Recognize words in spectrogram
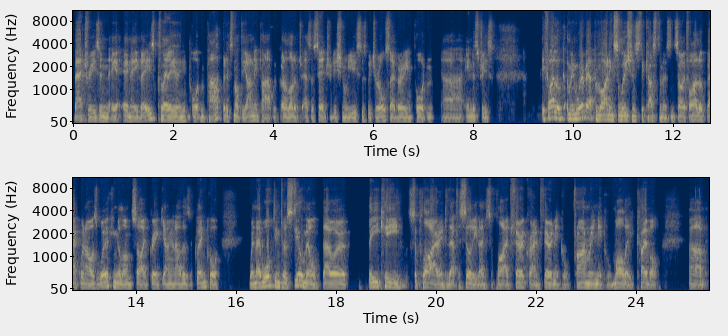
batteries and, and EVs clearly an important part, but it's not the only part. We've got a lot of, as I said, traditional uses, which are also very important uh, industries. If I look, I mean, we're about providing solutions to customers. And so if I look back when I was working alongside Greg Young and others at Glencore, when they walked into a steel mill, they were the key supplier into that facility. They've supplied ferrochrome, ferronickel, primary nickel, moly, cobalt, um,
